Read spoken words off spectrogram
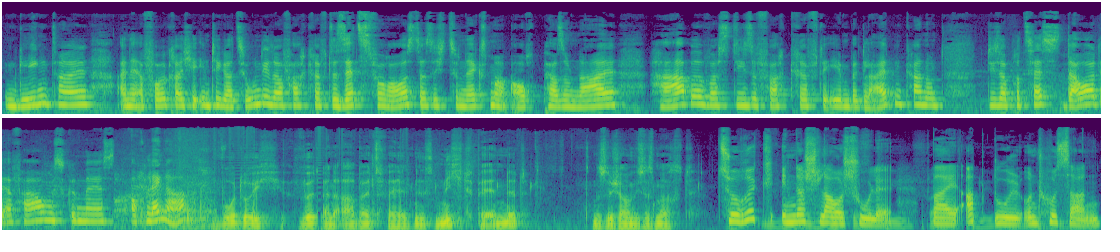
im Gegenteil, eine erfolgreiche Integration dieser Fachkräfte setzt voraus, dass ich zunächst mal auch Personal habe, was diese Fachkräfte eben begleiten kann. Und dieser Prozess dauert erfahrungsgemäß auch länger. Wodurch wird ein Arbeitsverhältnis nicht beendet? Jetzt musst du schauen, wie du es machst. Zurück in der Schlauschule bei Abdul und Hussan.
